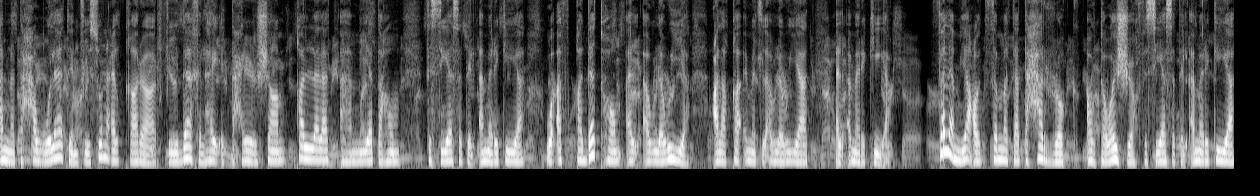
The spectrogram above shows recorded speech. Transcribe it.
أن تحولات في صنع القرار في داخل هيئة تحرير الشام قللت أهميتهم في السياسة الأمريكية وأفقدتهم الأولوية على قائمة الأولويات الأمريكية. فلم يعد ثمة تحرك أو توجه في السياسة الأمريكية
